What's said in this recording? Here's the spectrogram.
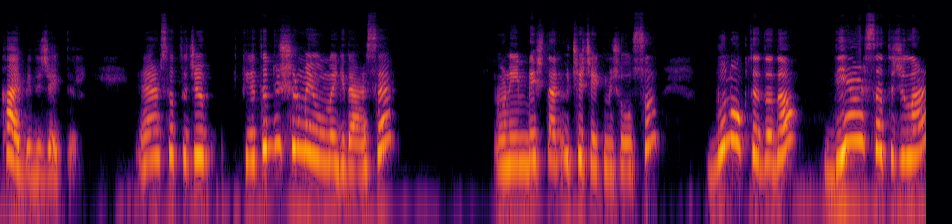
kaybedecektir. Eğer satıcı fiyatı düşürme yoluna giderse örneğin 5'ten 3'e çekmiş olsun. Bu noktada da diğer satıcılar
